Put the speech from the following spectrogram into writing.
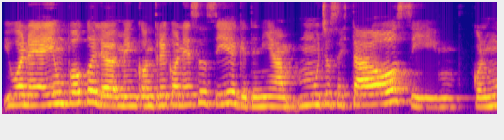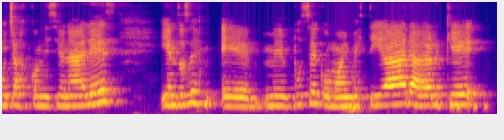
Y bueno, y ahí un poco me encontré con eso, sí, de que tenía muchos estados y con muchas condicionales y entonces eh, me puse como a investigar a ver qué,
